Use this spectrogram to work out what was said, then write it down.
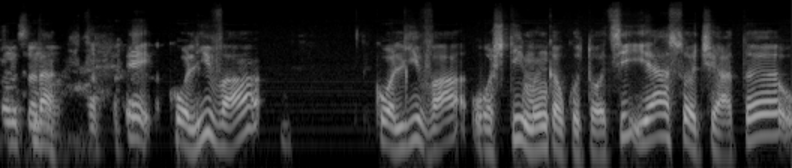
cum să da. nu? Ei, coliva coliva, o știm încă cu toții, e asociată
